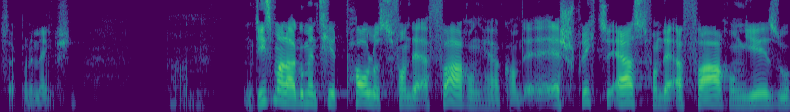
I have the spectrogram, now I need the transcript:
sagt man im Englischen. Ähm, und diesmal argumentiert Paulus von der Erfahrung herkommt. Er spricht zuerst von der Erfahrung Jesu,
